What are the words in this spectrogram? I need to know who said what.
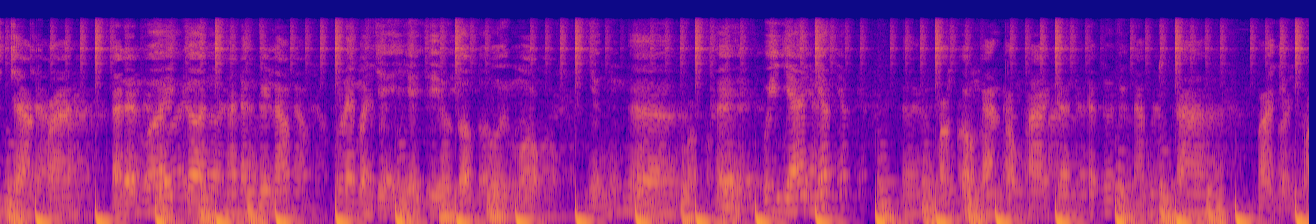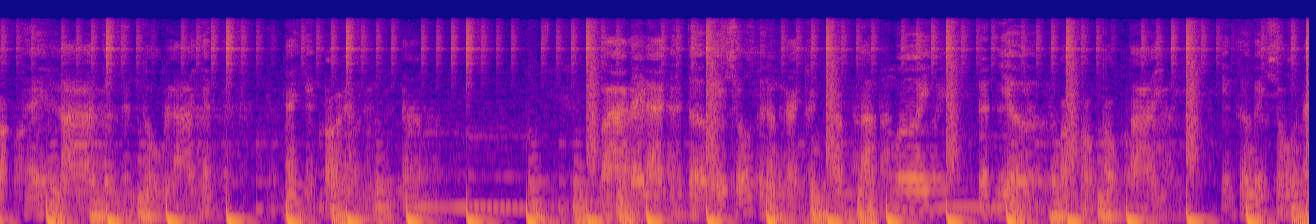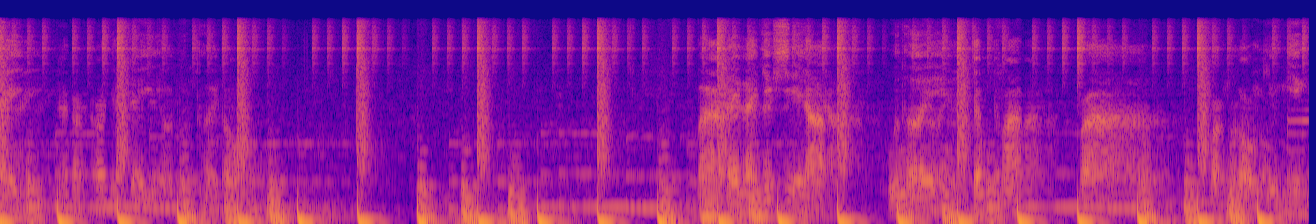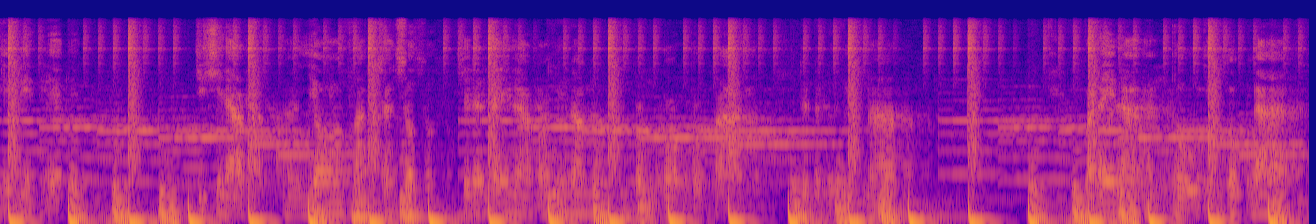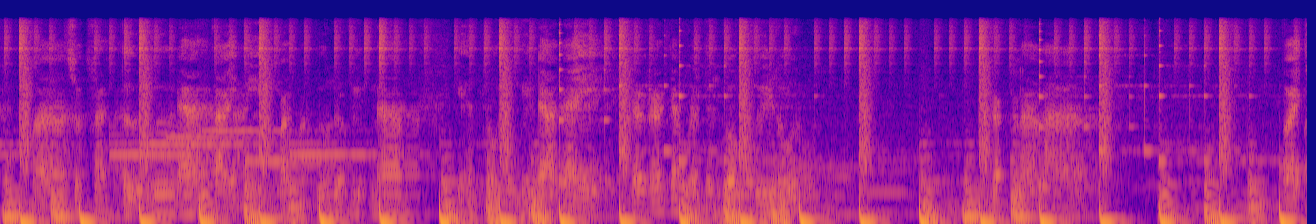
Speaker 1: Xin chào các bạn đã đến với kênh Hải Đăng Vlog. Hôm nay mình sẽ giới thiệu top 11 những ờ, uh, vật thể quý giá nhất uh, vẫn còn đang tồn tại trên đất nước Việt Nam của chúng ta. Và những vật thể là tỉnh hình thù lạ nhất đang hiện có đang đất Việt Nam. Và đây là những tờ vé số từ năm 1980 đến giờ vẫn còn tồn tại. Những tờ vé số này chống pháp và vẫn còn giữ nguyên những nét đẹp. Chiếc xe đạp à, do pháp sản xuất, cho đến nay là bao nhiêu năm vẫn còn tồn tại trên đất nước việt nam. Và đây là hình thù những cục đá mà xuất phát từ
